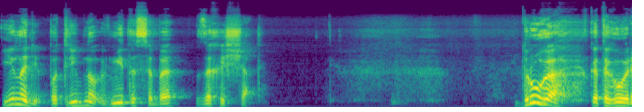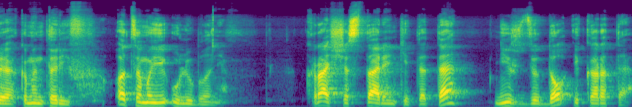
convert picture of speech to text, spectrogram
Іноді потрібно вміти себе захищати. Друга категорія коментарів оце мої улюблені. Краще старенький ТТ, ніж дзюдо і карате.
